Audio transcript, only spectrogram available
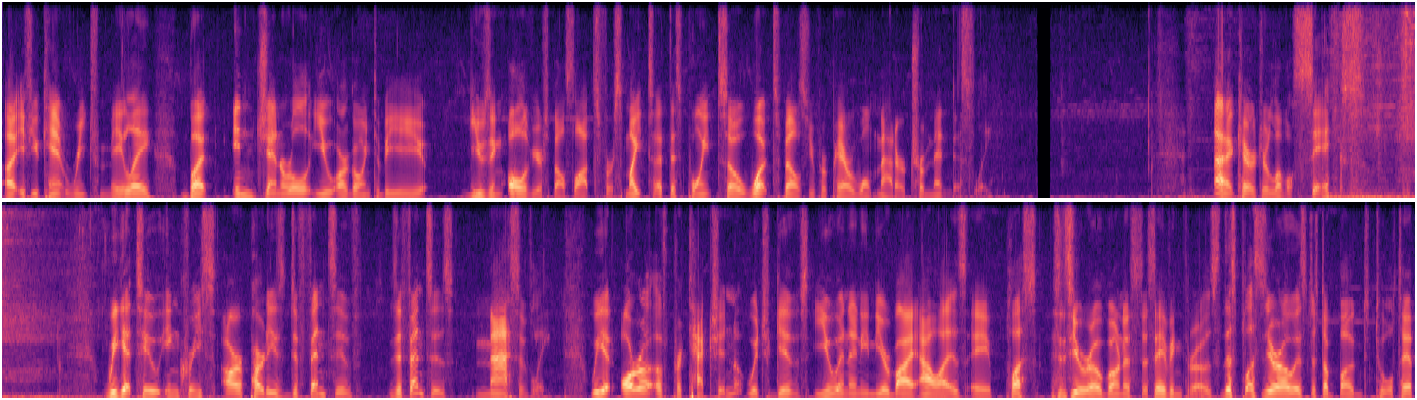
uh, if you can't reach melee. But in general, you are going to be using all of your spell slots for smite at this point, so what spells you prepare won't matter tremendously. At character level 6, we get to increase our party's defensive defenses massively. We get Aura of Protection, which gives you and any nearby allies a plus zero bonus to saving throws. This plus zero is just a bugged tooltip.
